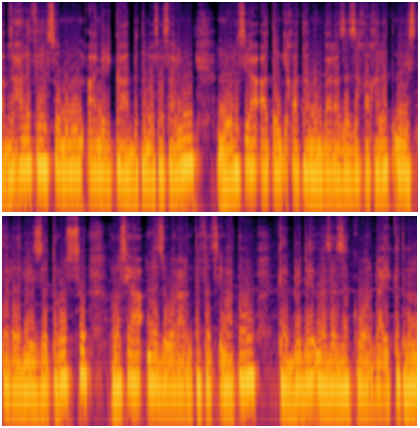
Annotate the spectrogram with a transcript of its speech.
ኣብ ዝሓለፈ ሰሙን እውን ኣሜሪካ ብተመሳሳሊ ንሩስያ ኣጠንቂቓታ ምንባራ ዘዘኻኸረት ሚኒስተር ሊዝ ትሩስ ሩስያ ነዚ ወራር እንተፈጺማቶ ከቢድ መዘዝ ክወርዳ እዩ ክትብል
